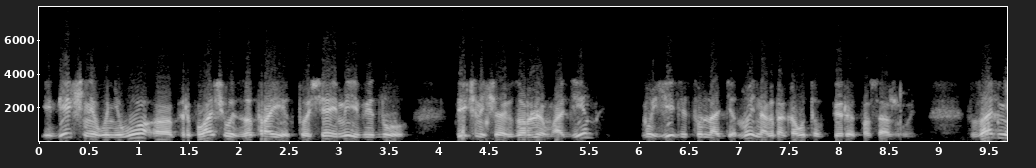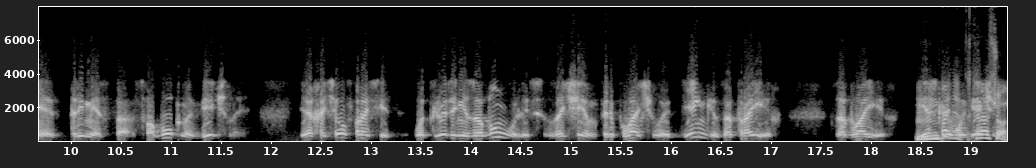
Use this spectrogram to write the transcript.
и вечно у него э, переплачивать за троих. То есть я имею в виду, вечный человек за рулем один, ну, едет он один, ну, иногда кого-то вперед посаживает. Задние три места свободны, вечные. Я хотел спросить, вот люди не задумывались, зачем переплачивают деньги за троих, за двоих? Если Понятно, хорошо.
